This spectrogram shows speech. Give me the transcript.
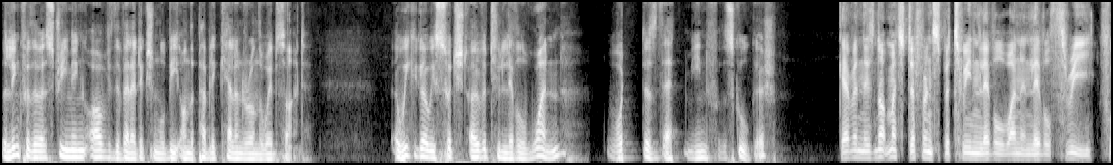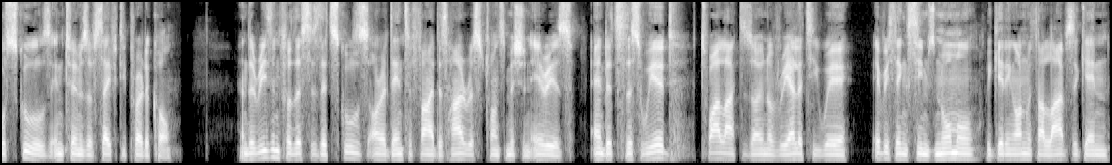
The link for the streaming of the valediction will be on the public calendar on the website. A week ago, we switched over to level one. What does that mean for the school, Gersh? Gavin, there's not much difference between level one and level three for schools in terms of safety protocol. And the reason for this is that schools are identified as high risk transmission areas and it's this weird twilight zone of reality where everything seems normal. We're getting on with our lives again.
